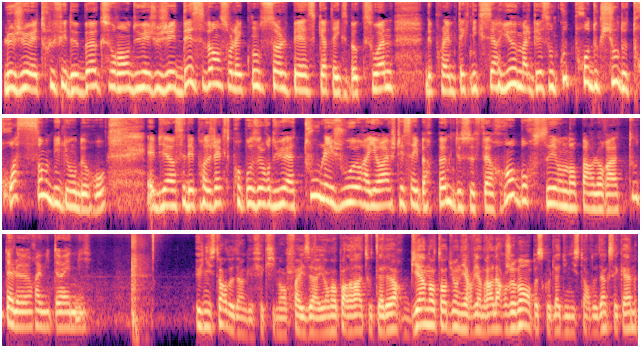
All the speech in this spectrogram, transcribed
Le jeu est truffé de bugs, sont rendus et jugés décevants sur les consoles PS4 et Xbox One. Des problèmes techniques sérieux malgré son coût de production de 300 millions d'euros. Eh bien, CD Projekt propose aujourd'hui à tous les joueurs ayant acheté Cyberpunk de se faire rembourser. On en parlera tout à l'heure à 8h30. Une histoire de dingue, effectivement, Pfizer, et on en parlera tout à l'heure. Bien entendu, on y reviendra largement, parce qu'au-delà d'une histoire de dingue, c'est quand même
